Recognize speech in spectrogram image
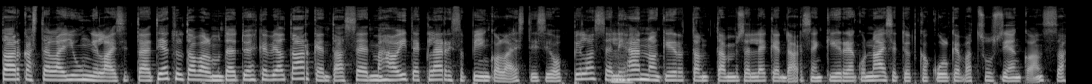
tarkastellaan jungilaisittain, ja tietyllä tavalla mun täytyy ehkä vielä tarkentaa se, että mä oon itse Clarissa Pinkolaistisi oppilas, eli mm. hän on kirjoittanut tämmöisen legendaarisen kirjan kuin Naiset, jotka kulkevat susien kanssa.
